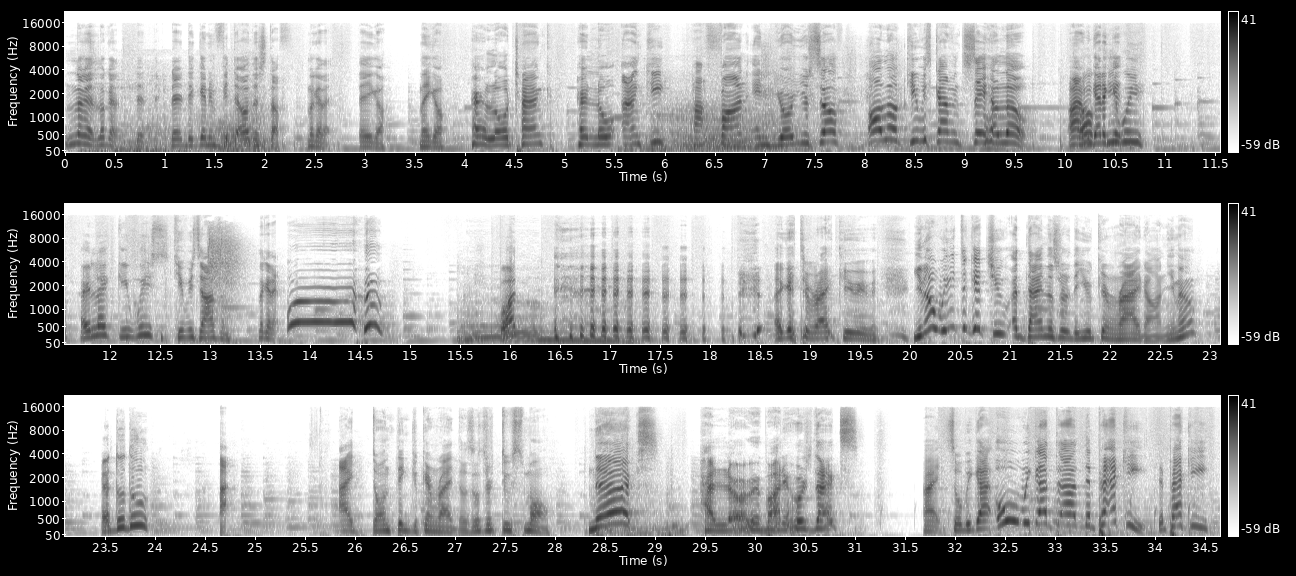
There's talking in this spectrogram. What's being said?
Look at, look at, they're, they're, they're getting fit the other stuff. Look at that. There you go. There you go. Hello, Tank. Hello, Anki. Have fun. And enjoy yourself. Oh, look, Kiwi's coming to say hello. All right, oh, we gotta kiwi. get. I like kiwis. Kiwi's awesome. Look at it. Woohoo! What? I get to ride Kiwi. You know, we need to get you a dinosaur that you can ride on. You know? A doo-doo? I don't think you can ride those. Those are too small. Next! Hello, everybody. Who's next? All right, so we got. Oh, we got uh, the Packy. The Packy.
